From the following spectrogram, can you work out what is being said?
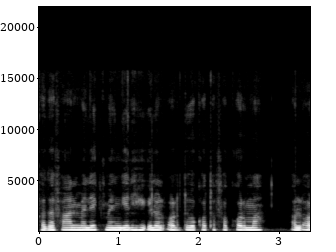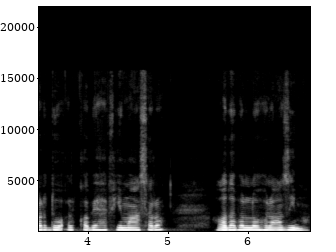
فدفع الملاك منجله إلى الأرض وقطف كرمة الأرض وألقى بها في معصرة غضب الله العظيمة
